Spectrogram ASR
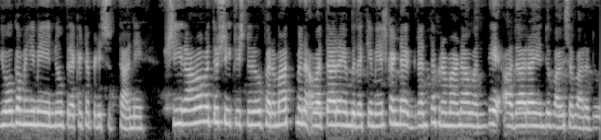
ಯೋಗ ಮಹಿಮೆಯನ್ನು ಪ್ರಕಟಪಡಿಸುತ್ತಾನೆ. ಶ್ರೀರಾಮ ಮತ್ತು ಶ್ರೀಕೃಷ್ಣರು ಪರಮಾತ್ಮನ ಅವತಾರ ಎಂಬುದಕ್ಕೆ ಮೇಲ್ಕಂಡ ಗ್ರಂಥ ಪ್ರಮಾಣ ಒಂದೇ ಆಧಾರ ಎಂದು ಭಾವಿಸಬಾರದು.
